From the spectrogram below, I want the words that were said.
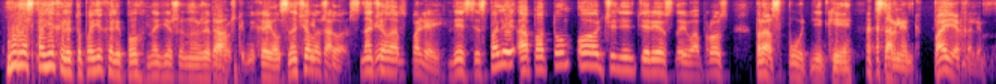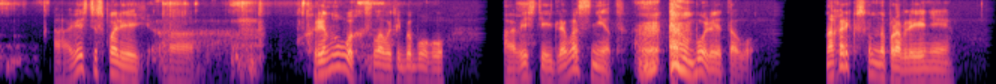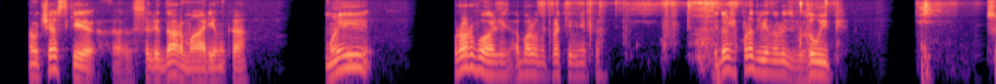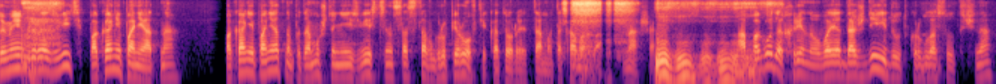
Ну, раз поехали, то поехали по наезженной уже да. дорожке, Михаил. Сначала Итак, что? Сначала вести с полей. Вести с полей, а потом очень интересный вопрос про спутники Starlink. Поехали. А, вести с полей. А, хреновых, слава тебе Богу, а вестей для вас нет. Более того, на Харьковском направлении, на участке Солидар-Маринка – мы прорвали оборону противника и даже продвинулись вглыбь. Сумеем ли развить, пока непонятно. Пока непонятно, потому что неизвестен состав группировки, которая там атаковала наша. А погода хреновая, дожди идут круглосуточно.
